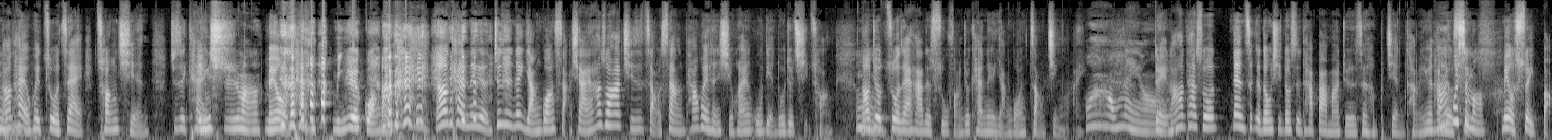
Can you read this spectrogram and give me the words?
然后他也会坐在窗前，就是看吟诗吗？没有 看明月光啊，对，然后看那个就是那阳光洒下来。他说他其实早上他会很喜欢五点多就起床，然后就坐在他的书房，就看那个阳光照进来。哇，好美哦！对，然后他说，但这个东西都是他爸妈觉得这很不健康，因为他没有睡，为什么没有睡饱？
